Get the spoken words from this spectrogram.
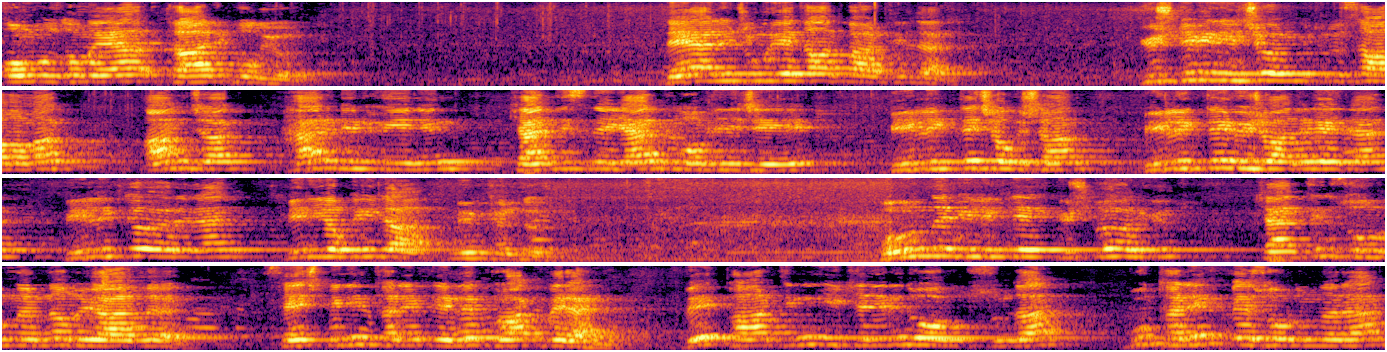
omuzlamaya talip oluyorum. Değerli Cumhuriyet Halk Partililer, güçlü bir ilçe örgütünü sağlamak ancak her bir üyenin kendisine yer bulabileceği, birlikte çalışan, birlikte mücadele eden, birlikte öğrenen bir yapıyla mümkündür. Bununla birlikte güçlü örgüt, kentin sorunlarına duyarlı, seçmenin taleplerine kulak veren ve partinin ilkeleri doğrultusunda bu talep ve sorunlara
